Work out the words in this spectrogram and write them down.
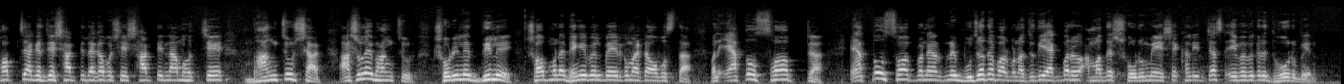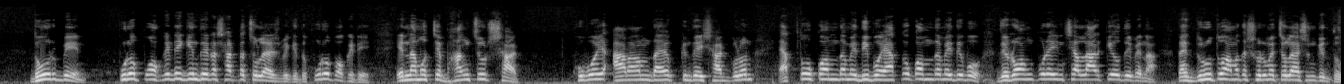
সবচেয়ে আগে যে শার্টটি দেখাবো, সেই শার্টটির নাম হচ্ছে ভাঙচুর শার্ট। আসলে ভাঙচুর। শরীরে দিলে সব মানে ভেঙে ফেলবে এরকম একটা অবস্থা। মানে এত সফটটা এত সফট মানে আপনি বুঝাতে পারব না। যদি একবার আমাদের শোরুমে এসে খালি জাস্ট এইভাবে করে ধরবেন ধরবেন পুরো পকেটে কিন্তু এটা শার্টটা চলে আসবে কিন্তু, পুরো পকেটে। এর নাম হচ্ছে ভাঙচুর শার্ট। খুবই আরামদায়ক কিন্তু এই শার্টগুলো। এত কম দামে দিব, এত কম দামে দিব যে রংপুরে ইনশাল্লাহ আর কেউ দেবে না। তাই দ্রুত আমাদের শোরুমে চলে আসুন কিন্তু।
